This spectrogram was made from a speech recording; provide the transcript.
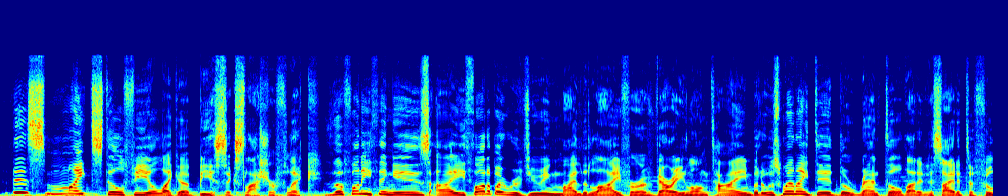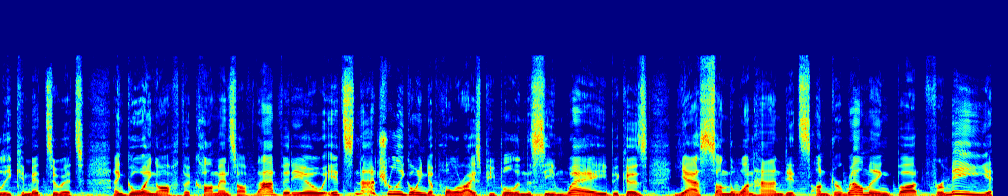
this might still feel like a basic slasher flick. The funny thing is, I thought about reviewing My Little Eye for a very long time, but it was when I did the rental that I decided to fully commit to it, and going off the comments of that video, it's naturally going to polarize people in the same way, because yes, on the one hand it's underwhelming, but for me,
